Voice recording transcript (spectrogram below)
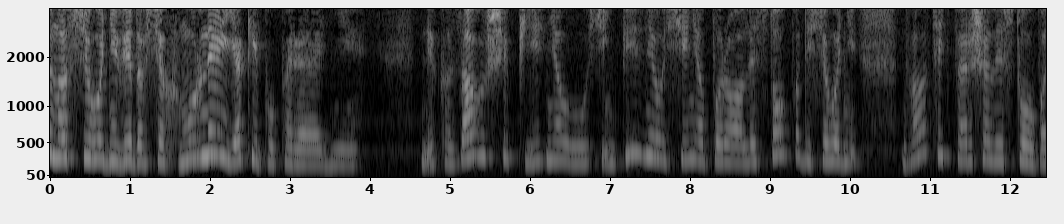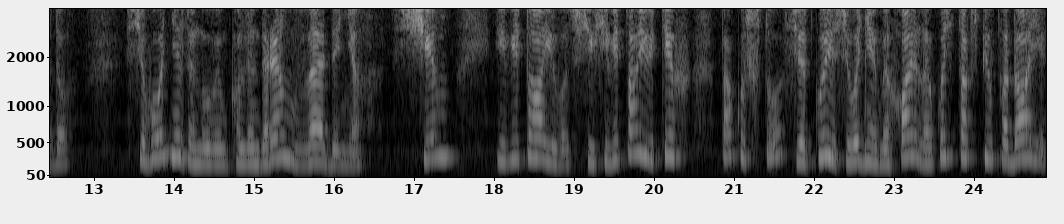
у нас сьогодні видався хмурний, як і попередні. Не казавши пізня осінь, пізня осіння пора, листопад і сьогодні 21 листопада. Сьогодні за новим календарем введення. З чим і вітаю вас всіх. І вітаю тих також, хто святкує сьогодні Михайла. Якось так співпадає.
